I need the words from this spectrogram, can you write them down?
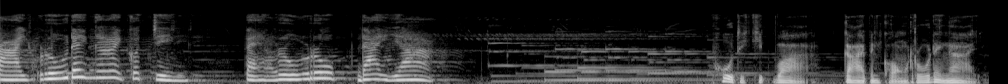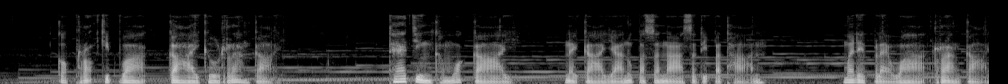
กายรู้ได้ง่ายก็จริง แต่รู้รูปได้ยากผผู้ที่คิดว่ากายเป็นของรู้ได้ง่าย ก็เพราะคิดว่ากายคือร่างกาย แท้จริงคำว่ากาย ในกายานุปัสสนาสติปัฏฐาน ไม่ได้แปลว่าร่างกาย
